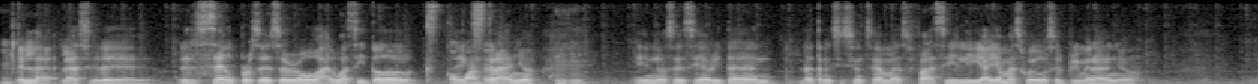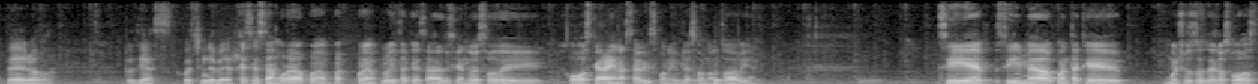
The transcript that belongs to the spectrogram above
Mm. el, la- las, eh, el cell processor o algo así todo ex- Como antes, extraño. Y no sé si ahorita la transición sea más fácil y haya más juegos el primer año. Pero, pues ya es cuestión de ver. Es que está muy por, ejemplo- ahorita que estabas diciendo eso de juegos que vayan a estar disponibles o no todavía. Sí, sí me he dado cuenta que muchos de los juegos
